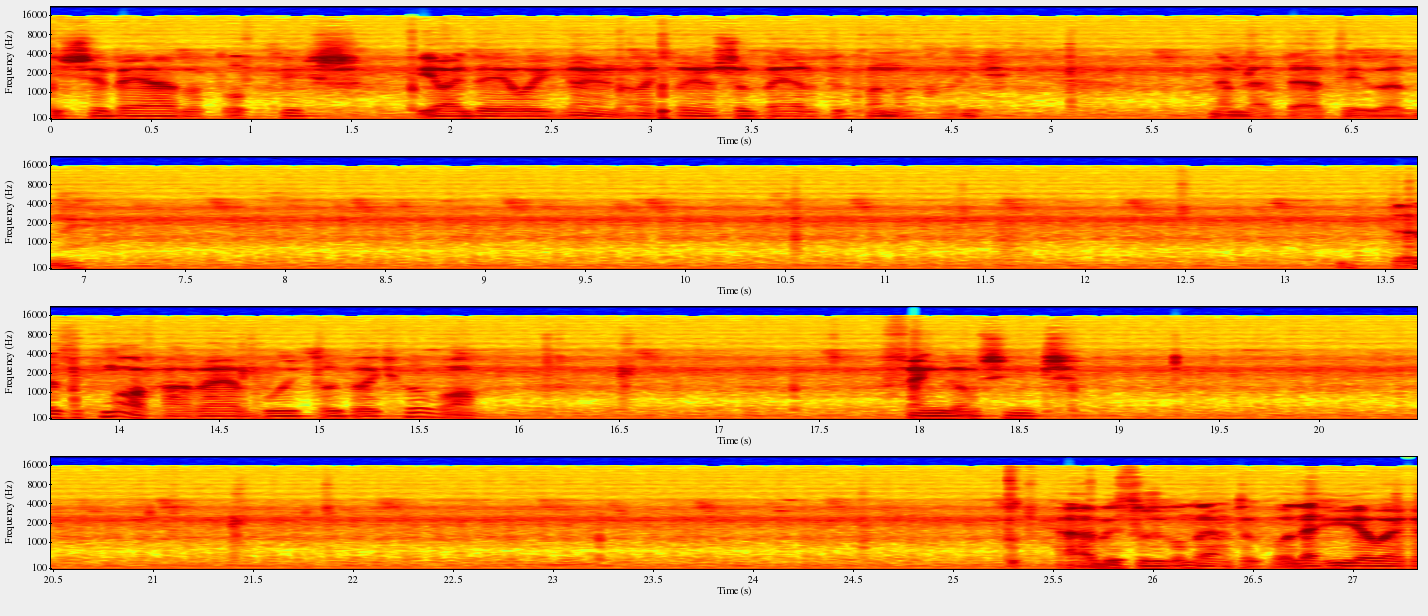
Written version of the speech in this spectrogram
Itt is egy bejárat, ott is. Jaj, de jó, olyan, olyan sok bejáratok vannak, hogy nem lehet eltévedni. De ezek marhára elbújtak, de hogy hova? Fengem sincs. Hát biztos gondoljátok, de hülye vagy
